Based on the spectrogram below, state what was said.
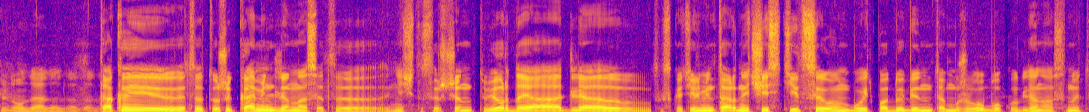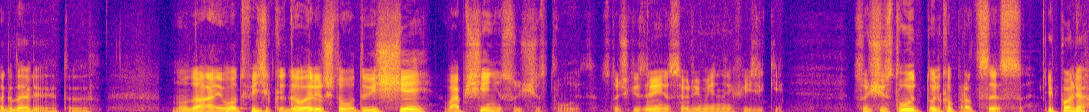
Ну да, да, да, да. Так и это тоже камень для нас это нечто совершенно твердое, а для, так сказать, элементарной частицы он будет подобен тому же облаку для нас, ну и так далее. Это ну да, и вот физика говорит, что вот вещей вообще не существует с точки зрения современной физики. Существуют только процессы. И поля.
